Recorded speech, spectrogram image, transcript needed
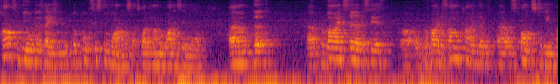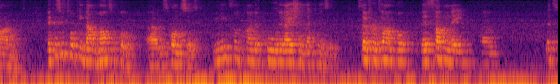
parts of the organisation, which we'll call System 1, so that's why the number 1 is in there, um, that uh, provide services uh, or provide some kind of uh, response to the environment. Because you're talking about multiple uh, responses, you need some kind of coordination mechanism. So for example, there's suddenly let's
